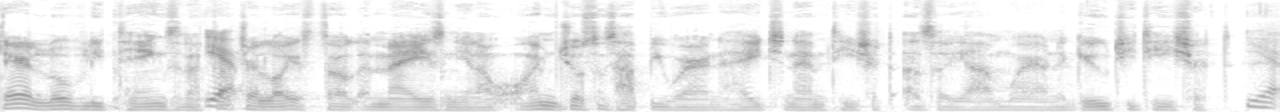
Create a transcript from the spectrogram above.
They're lovely things, and I Yeah. makes their lifestyle amazing. You know, I'm just as happy wearing a H and M t-shirt as I am wearing a Gucci t-shirt. yeah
